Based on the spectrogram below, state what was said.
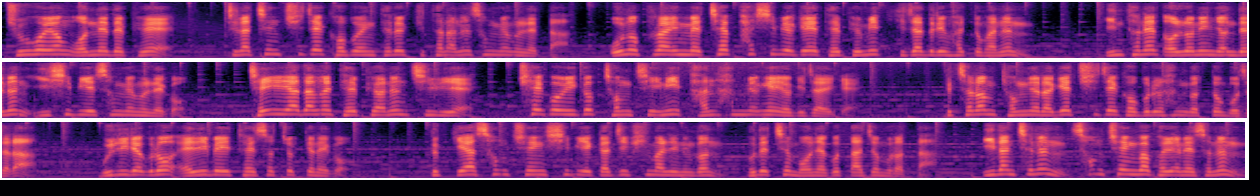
주호영 원내대표의 지나친 취재 거부 행태를 규탄하는 성명을 냈다. 온오프라인 매체 80여 개의 대표 및 기자들이 활동하는 인터넷 언론인 연대는 22일 성명을 내고 제1야당을 대표하는 지위에 최고위급 정치인이 단 한 명의 여기자에게 그처럼 격렬하게 취재 거부를 한 것도 모자라 물리력으로 엘리베이터에서 쫓겨내고 급기야 성추행 시비에까지 휘말리는 건 도대체 뭐냐고 따져 물었다. 이 단체는 성추행과 관련해서는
